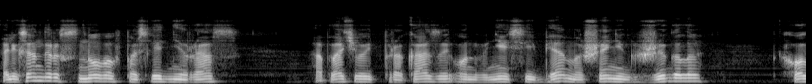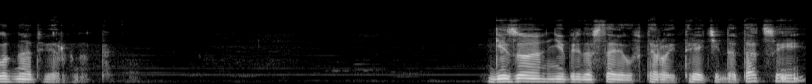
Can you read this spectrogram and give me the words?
Александр снова в последний раз оплачивает проказы, он вне себя, мошенник Жигала, холодно отвергнут. Гизо не предоставил второй, третьей дотации,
